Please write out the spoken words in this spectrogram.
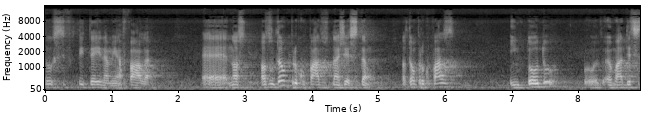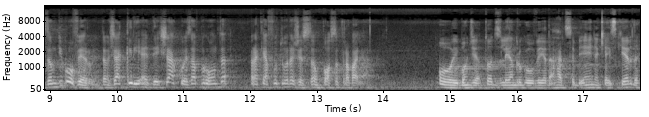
eu citei na minha fala, é, nós, nós não estamos preocupados na gestão, nós estamos preocupados em todo é uma decisão de governo. Então, já cria, é deixar a coisa pronta para que a futura gestão possa trabalhar. Oi, bom dia a todos. Leandro Gouveia, da Rádio CBN, aqui à esquerda.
